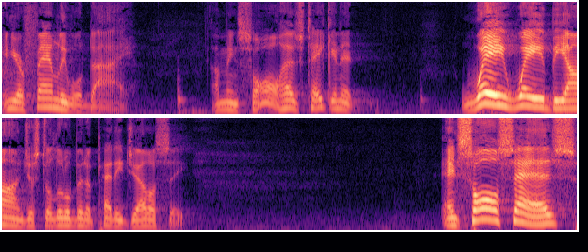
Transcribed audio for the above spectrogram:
and your family will die. I mean, Saul has taken it way, way beyond just a little bit of petty jealousy. And Saul says,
